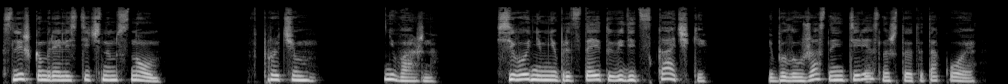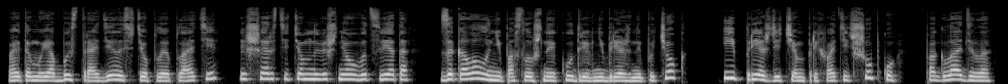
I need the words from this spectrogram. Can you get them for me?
слишком реалистичным сном. Впрочем, неважно. Сегодня мне предстоит увидеть скачки, и было ужасно интересно, что это такое, поэтому я быстро оделась в теплое платье из шерсти темно-вишневого цвета, заколола непослушные кудри в небрежный пучок и, прежде чем прихватить шубку, погладила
